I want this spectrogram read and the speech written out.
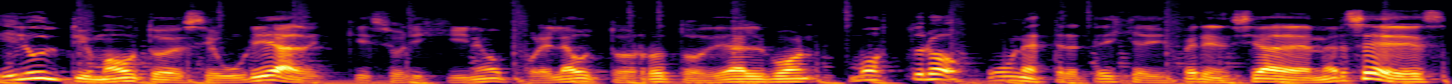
el último auto de seguridad que se originó por el auto roto de Albon mostró una estrategia diferenciada de Mercedes,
